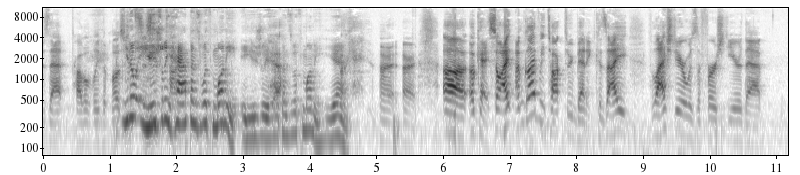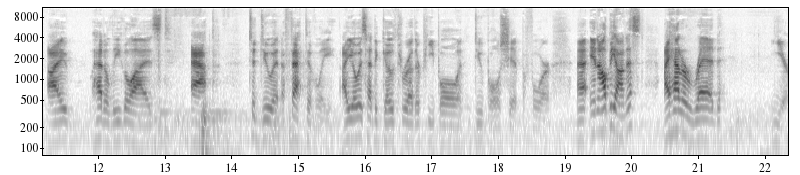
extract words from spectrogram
Is that probably the most? You know, it usually time? happens with money. It usually happens with money. Yeah. All right, all right. Uh, okay, so I, I'm glad we talked through betting because I last year was the first year that I had a legalized app to do it effectively. I always had to go through other people and do bullshit before. Uh, and I'll be honest, I had a red year.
